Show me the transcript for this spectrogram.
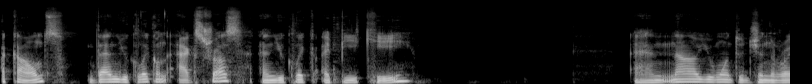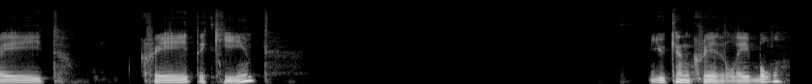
accounts. Then you click on extras and you click IP key. And now you want to generate, create a key. You can create a label,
